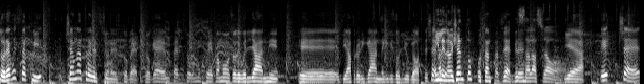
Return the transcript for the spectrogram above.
Allora, questa qui c'è un'altra versione di questo pezzo, che è un pezzo comunque famoso di quegli anni eh, di Afro Rican, Give It All You Got. C'è la- 1900? 87? Questa la so. Yeah. E c'è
